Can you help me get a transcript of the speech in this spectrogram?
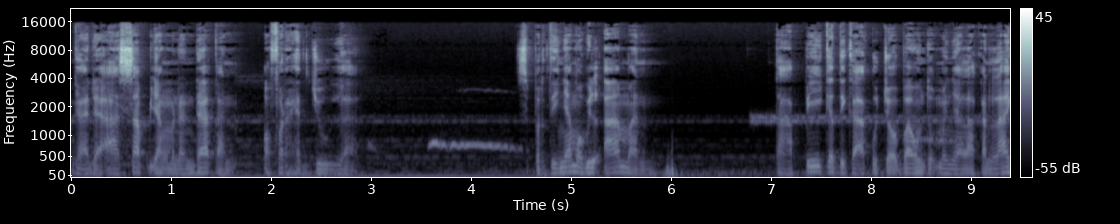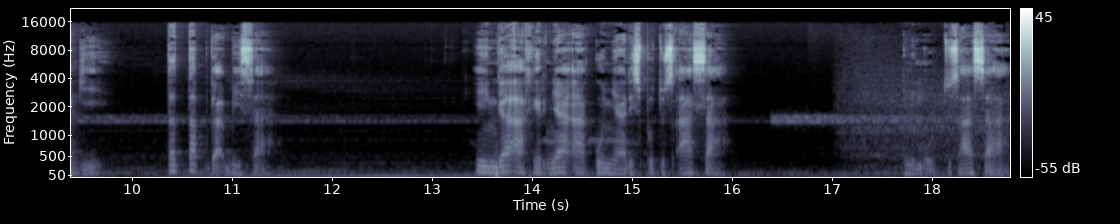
Gak ada asap yang menandakan overhead juga. Sepertinya mobil aman. Tapi ketika aku coba untuk menyalakan lagi Tetap gak bisa. Hingga akhirnya aku nyaris putus asa. Belum putus asa,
